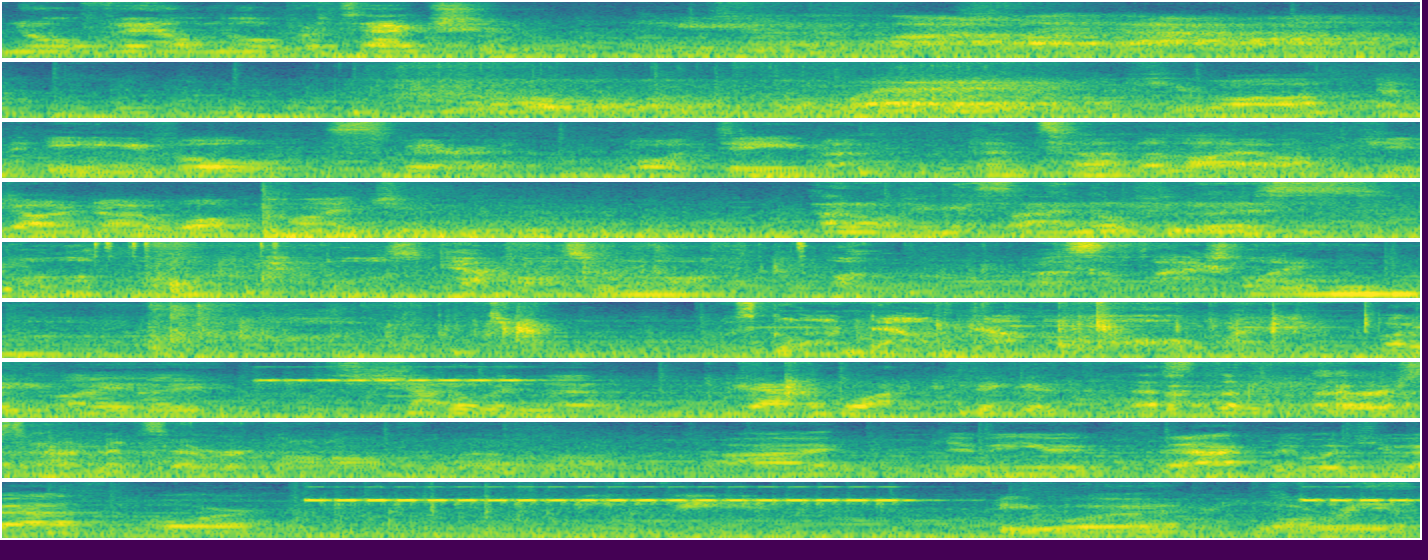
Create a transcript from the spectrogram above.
No veil, no protection. Using the flashlight back on. No away. If you are an evil spirit or demon, then turn the light on. If you don't know what kind you I don't think I signed up for this. Oh, look, look, candles, balls are off. Look, that's the flashlight? What's going down, down the hallway? I, I, I, shadow in there. We have a black figure. That's the first time it's ever gone off without long. Alright, we're giving you exactly what you asked for. Beware, warrior.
